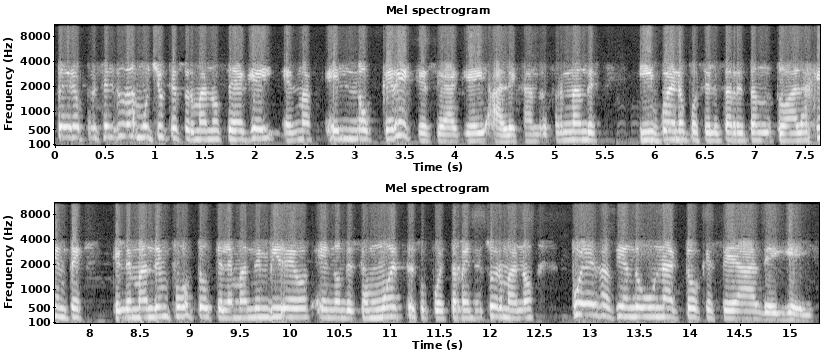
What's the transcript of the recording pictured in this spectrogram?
Pero pues él duda mucho que su hermano sea gay. Es más, él no cree que sea gay Alejandro Fernández. Y bueno, pues él está retando a toda la gente que le manden fotos, que le manden videos en donde se muestre supuestamente su hermano, pues haciendo un acto que sea de gay.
